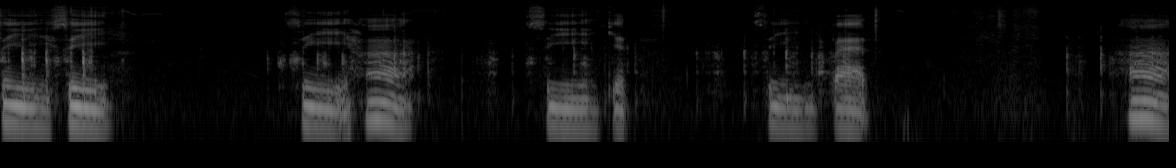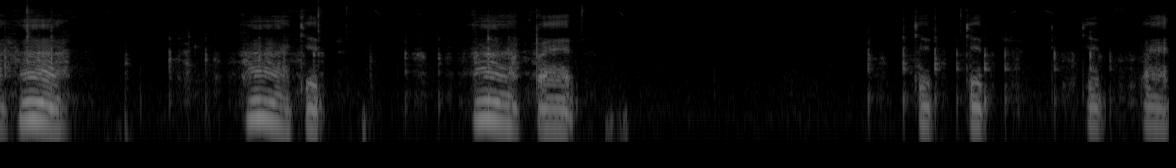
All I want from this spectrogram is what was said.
สี่สี่สี่ห้าสี่เจ็ดสี่แปด ห้าห้าห้าเจ็ดห้าแปดเจ็ดเจ็ดเจ็ดแปด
